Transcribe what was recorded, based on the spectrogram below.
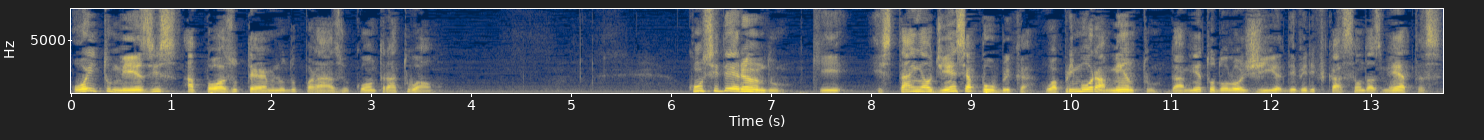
oito meses após o término do prazo contratual. Considerando que está em audiência pública o aprimoramento da metodologia de verificação das metas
